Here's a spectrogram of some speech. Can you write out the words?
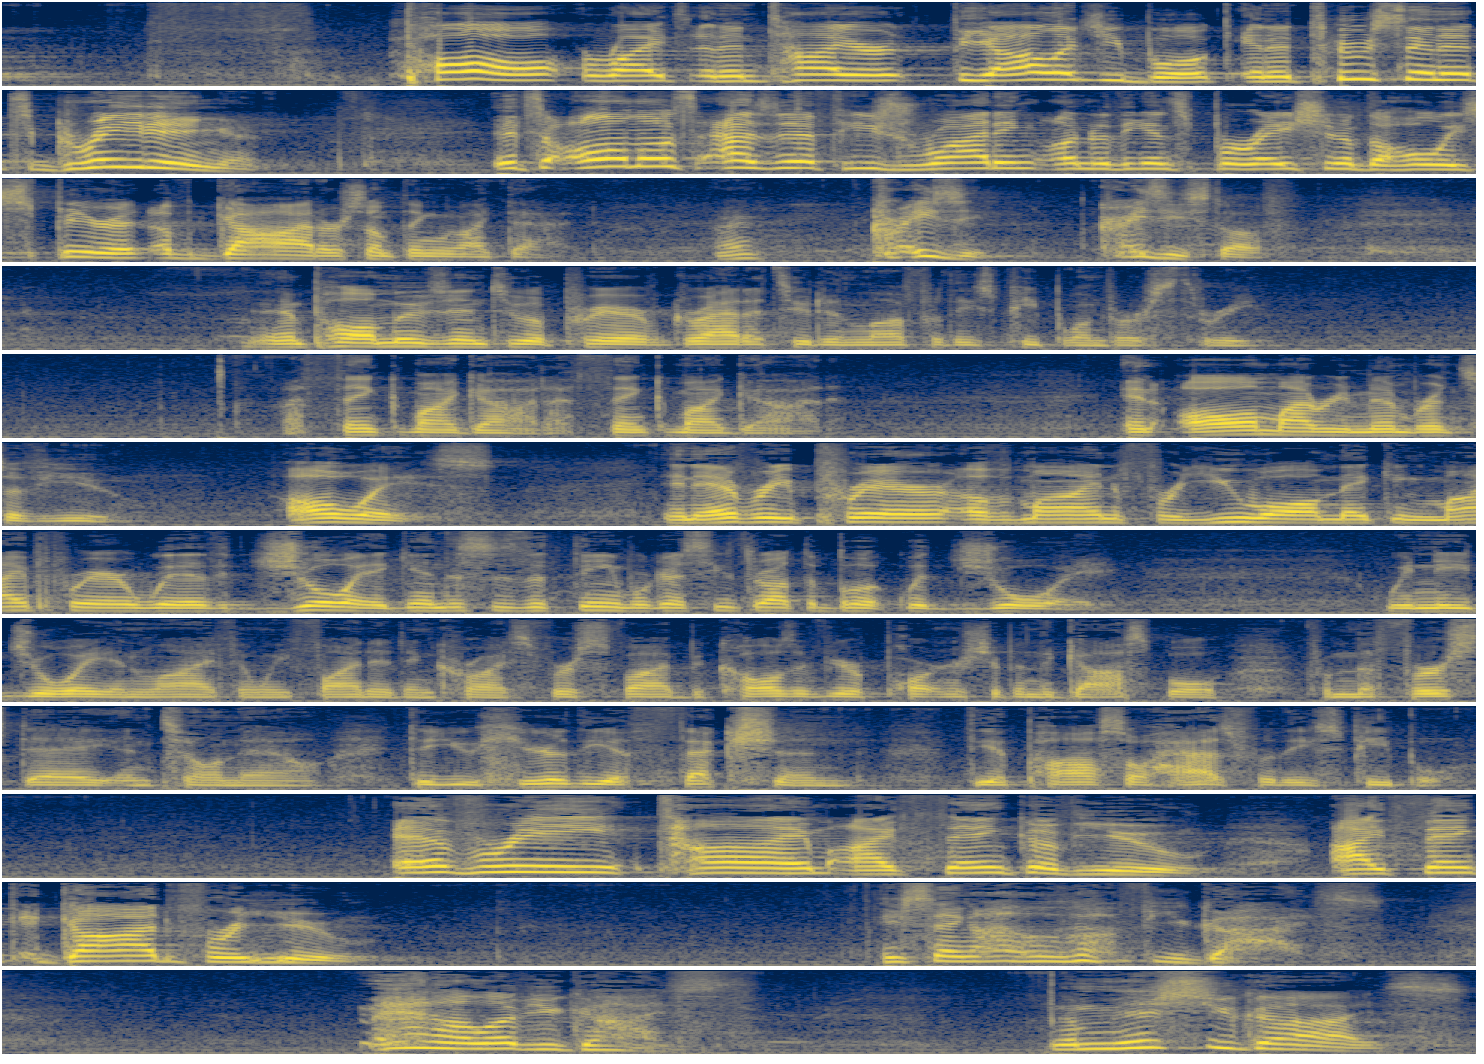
Paul writes an entire theology book in a two sentence greeting. It's almost as if he's writing under the inspiration of the Holy Spirit of God or something like that. Right? Crazy, crazy stuff. And Paul moves into a prayer of gratitude and love for these people in verse 3. I thank my God, I thank my God in all my remembrance of you. Always. In every prayer of mine for you all, making my prayer with joy. Again, this is the theme we're going to see throughout the book with joy. We need joy in life, and we find it in Christ. Verse 5 Because of your partnership in the gospel from the first day until now, do you hear the affection the apostle has for these people? Every time I think of you, I thank God for you. He's saying, I love you guys. Man, I love you guys. I miss you guys.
